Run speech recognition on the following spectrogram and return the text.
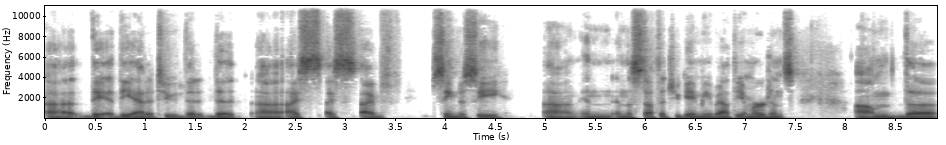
uh, the the attitude that that uh, I, have seemed to see uh, in in the stuff that you gave me about the emergence, um, the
